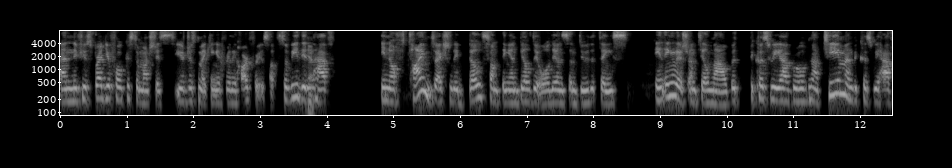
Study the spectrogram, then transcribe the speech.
and if you spread your focus too much, it's you're just making it really hard for yourself. So we didn't yeah. have enough time to actually build something and build the audience and do the things in English until now. But because we have grown our team and because we have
